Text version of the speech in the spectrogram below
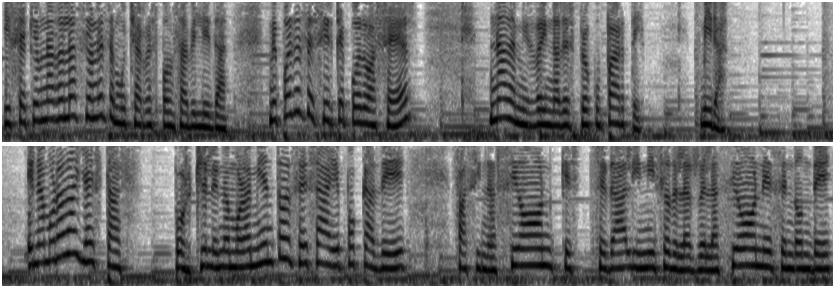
Y sé que una relación es de mucha responsabilidad. ¿Me puedes decir qué puedo hacer? Nada, mi reina, despreocuparte. Mira, enamorada ya estás, porque el enamoramiento es esa época de fascinación que se da al inicio de las relaciones, en donde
